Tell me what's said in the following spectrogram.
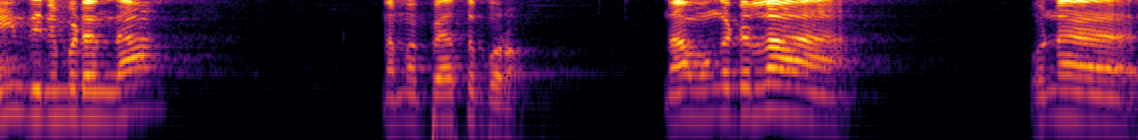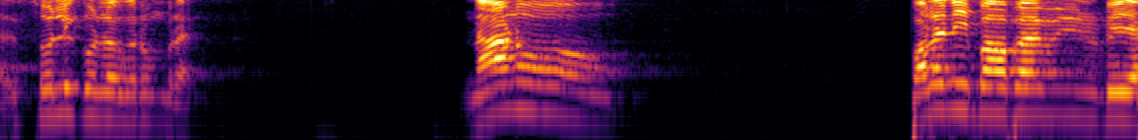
ஐந்து நிமிடம்தான் நம்ம பேச போகிறோம் நான் உங்கள்கிட்டலாம் ஒன்றை சொல்லிக்கொள்ள விரும்புகிறேன் நானும் பழனி பாபாவினுடைய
